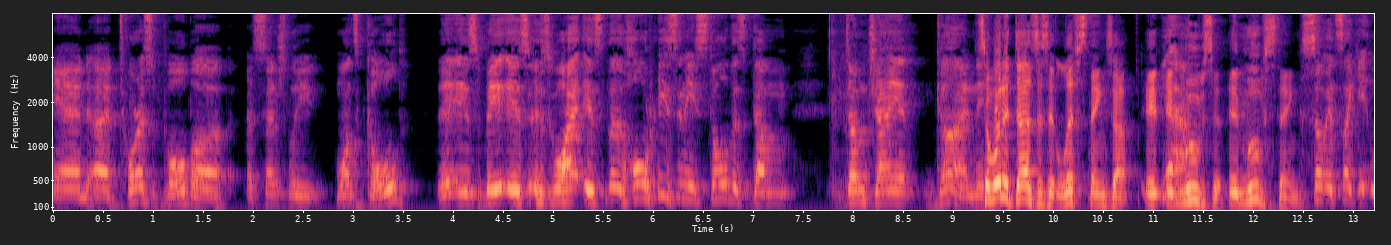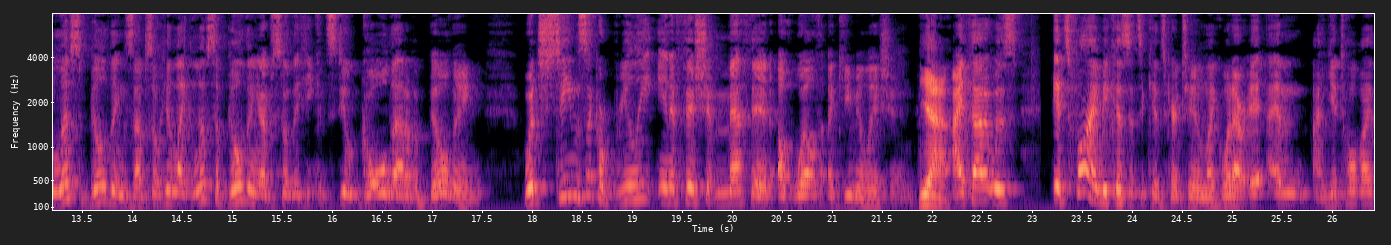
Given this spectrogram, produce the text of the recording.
and uh, Taurus Bulba essentially wants gold. Is is is why is the whole reason he stole this dumb dumb giant gun. So what it does is it lifts things up. It, Yeah. it moves it. It moves things. So it's like it lifts buildings up. So he like lifts a building up so that he can steal gold out of a building, which seems like a really inefficient method of wealth accumulation. Yeah. I thought it was. It's fine because it's a kids' cartoon, like whatever. It, and I get told by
